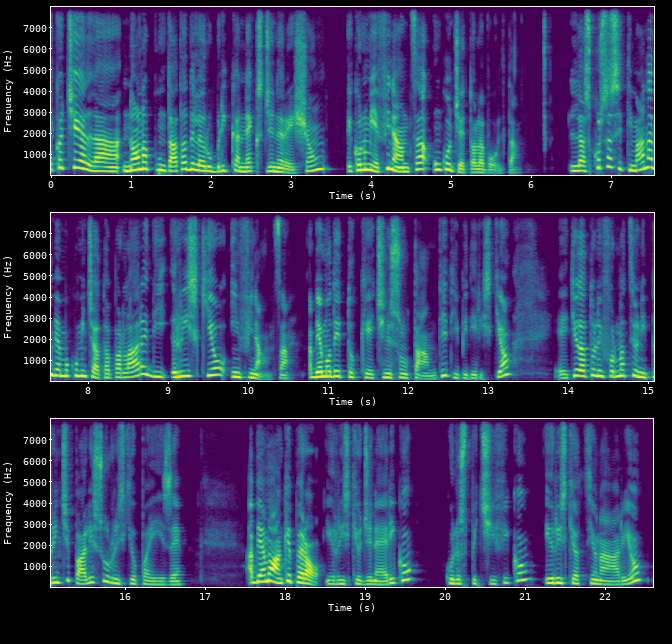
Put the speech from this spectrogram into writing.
Eccoci alla nona puntata della rubrica Next Generation, Economia e Finanza, un concetto alla volta. La scorsa settimana abbiamo cominciato a parlare di rischio in finanza. Abbiamo detto che ce ne sono tanti tipi di rischio e ti ho dato le informazioni principali sul rischio paese. Abbiamo anche però il rischio generico, quello specifico, il rischio azionario,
